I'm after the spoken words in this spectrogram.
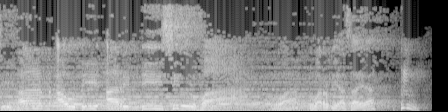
Jihan Audi Arindi Silva. Wah, luar biasa ya.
